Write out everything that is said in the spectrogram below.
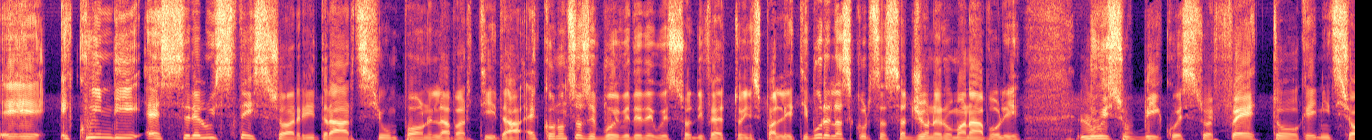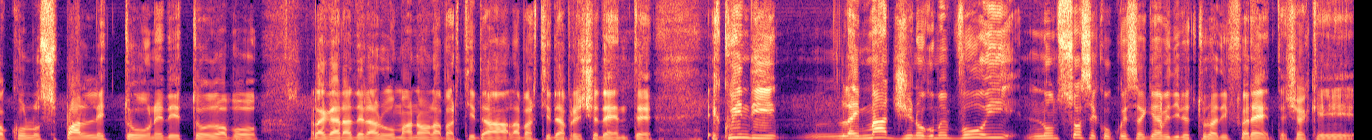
e, e, quindi essere lui stesso a ritrarsi un po' nella partita. Ecco, non so se voi vedete questo difetto in Spalletti. Pure la scorsa stagione Roma-Napoli lui subì questo effetto che iniziò con lo spallettone detto dopo la gara della Roma, no? la, partita, la partita precedente. E quindi la immagino come voi, non so se con questa chiave di lettura differente, cioè che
